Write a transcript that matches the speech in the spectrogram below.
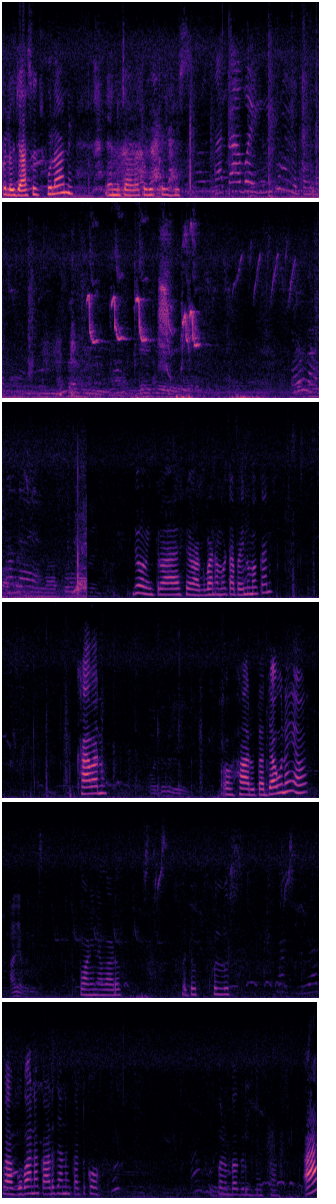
પેલું જાસૂસ ફૂલા ને એનું ઝાડ તો હુકાઈ ગયું જો મિત્રો આ છે વાગવાના મોટા ભાઈનું મકાન. ખાવાનું? ઓ સારું તો જવું નહીં હવે? પાણીના વાળો બધું ખુલ્લું. વાઘુબાના કાળજાને કટકો. પણ બગડી જશે આ?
